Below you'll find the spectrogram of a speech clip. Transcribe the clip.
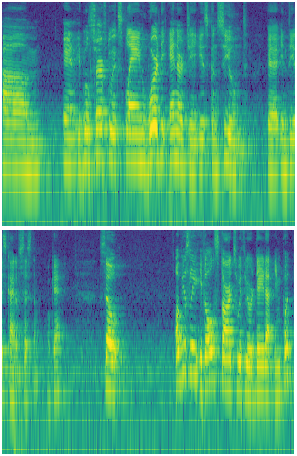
Um, and it will serve to explain where the energy is consumed uh, in this kind of system, okay? So obviously it all starts with your data input.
